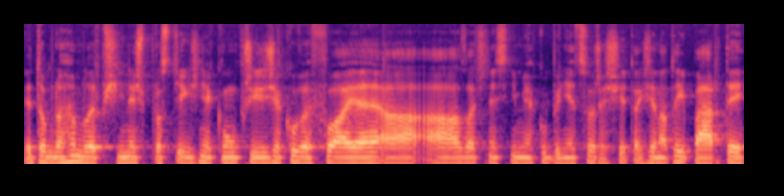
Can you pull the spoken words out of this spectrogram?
Je to mnohem lepší, než prostě, když někomu přijdeš jako ve foaje a, a začne s ním jakoby něco řešit. Takže na té party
